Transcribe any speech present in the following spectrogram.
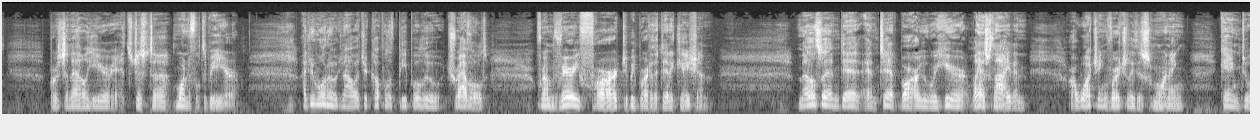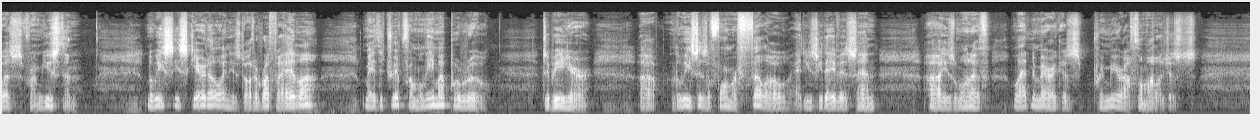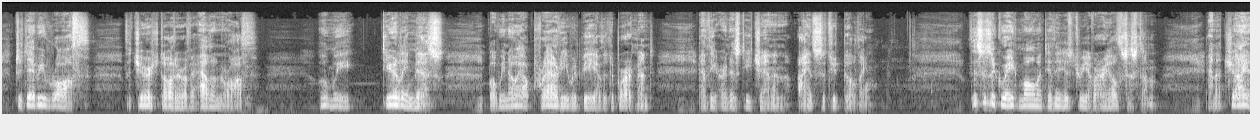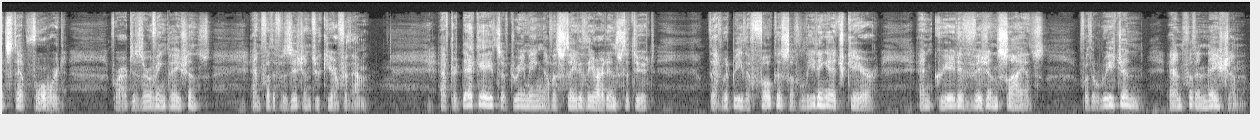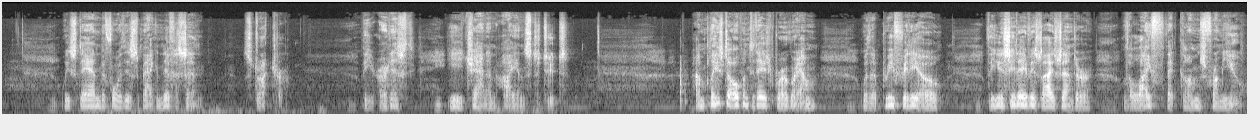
personnel here. It's just uh, wonderful to be here. I do want to acknowledge a couple of people who traveled from very far to be part of the dedication. Melza and, De and Ted Barr, who were here last night and are watching virtually this morning, came to us from Houston. Luis Izquierdo and his daughter Rafaela made the trip from Lima, Peru, to be here. Uh, Luis is a former fellow at UC Davis and uh, he's one of Latin America's premier ophthalmologists. To Debbie Roth, the cherished daughter of Alan Roth, whom we dearly miss, but we know how proud he would be of the department and the Ernest E. Tschannen Eye Institute building. This is a great moment in the history of our health system and a giant step forward for our deserving patients and for the physicians who care for them. After decades of dreaming of a state of the art institute that would be the focus of leading edge care and creative vision science for the region and for the nation, we stand before this magnificent structure, the Ernest E. Tschannen Eye Institute. I'm pleased to open today's program with a brief video, the UC Davis Eye Center, The Life That Comes From You.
